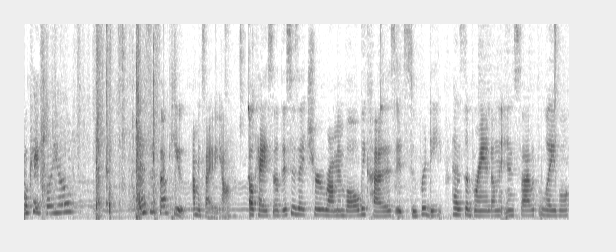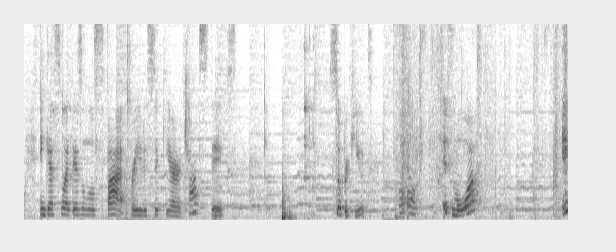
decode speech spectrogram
Okay, Koyo. This is so cute. I'm excited, y'all. Okay, so this is a true ramen bowl because it's super deep. Has the brand on the inside with the label. And guess what? There's a little spot for you to stick your chopsticks. Super cute. What else? It's more. Ew.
